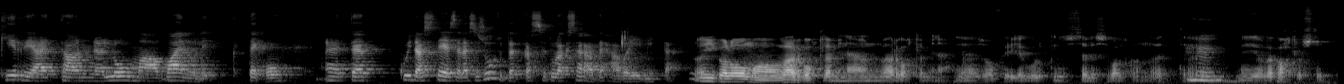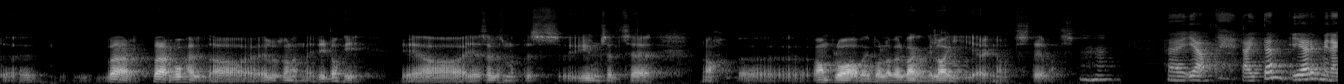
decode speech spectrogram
kirja, et ta on loomavaenulik tegu et kuidas teie sellesse suhtute, et kas see tuleks ära teha või mitte? no iga looma väärkohtlemine on väärkohtlemine ja zoofiilia kuulub kindlasti sellesse valdkonda, et mm -hmm. ei ole kahtlust, et väär, väärkohelda elusolendeid ei tohi ja, ja selles mõttes ilmselt see noh, ampluaa võib olla veel vägagi lai erinevatest teemadest mm. -hmm Äh, ja aitäh, järgmine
